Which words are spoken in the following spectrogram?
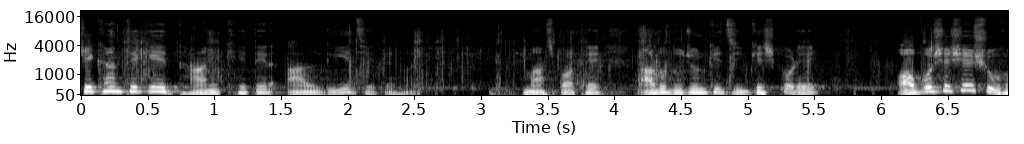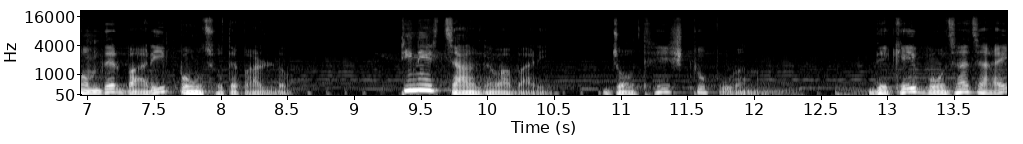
সেখান থেকে ধান ক্ষেতের আল দিয়ে যেতে হয়। মাঝপথে আরও দুজনকে জিজ্ঞেস করে অবশেষে শুভমদের বাড়ি পৌঁছতে পারল। টিনের চাল দেওয়া বাড়ি যথেষ্ট পুরানো। দেখেই বোঝা যায়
